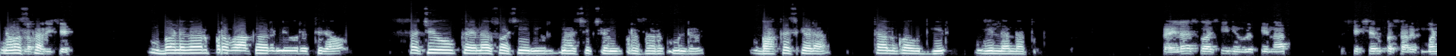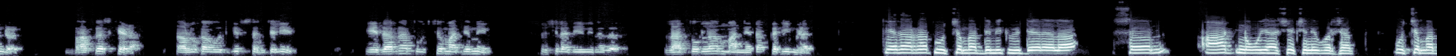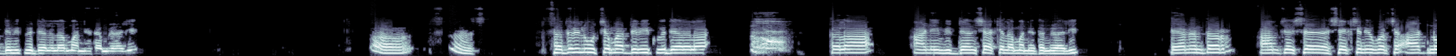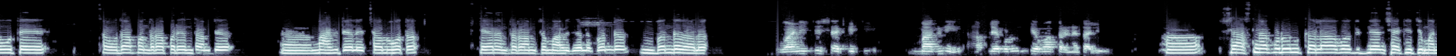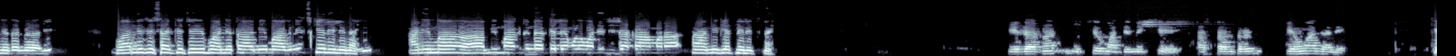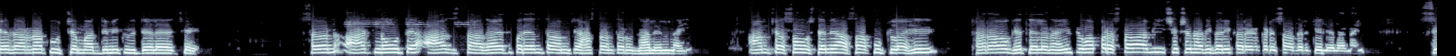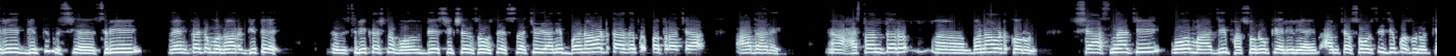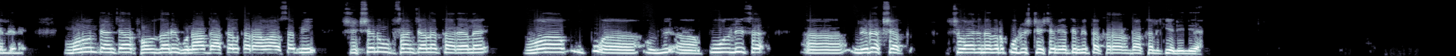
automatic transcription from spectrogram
नमस्कार. बंडगर प्रभाकर निवृत्तीराव सचिव कैलासवासी निवृत्ती शिक्षण प्रसारक मंडळ भाकसखेडा तालुका उदगीर जिल्हा लातूर. कैलासवासी निवृत्तीनाथ शिक्षण प्रसारक मंडळ भाकसखेडा तालुका उदगीर संचलित केदारनाथ उच्च माध्यमिक सुशीला देवी नगर लातूरला मान्यता कधी मिळाली? केदारनाथ उच्च माध्यमिक विद्यालयाला सन आठ नऊ या शैक्षणिक वर्षात उच्च माध्यमिक विद्यालयाला मान्यता मिळाली. सदरील उच्च माध्यमिक विद्यालयाला कला आणि विज्ञान शाखेला मान्यता मिळाली. त्यानंतर आमचे शै शैक्षणिक वर्ष आठ नऊ ते चौदा पंधरा पर्यंत आमचं महाविद्यालय चालू होतं. त्यानंतर आमचं महाविद्यालय बंद बंद झालं. वाणिज्य शाखेची मागणी आपल्याकडून केव्हा करण्यात आली? अ, शासनाकडून कला व विज्ञान शाखेची मान्यता मिळाली. वाणिज्य शाखेची मान्यता आम्ही मागणीच केलेली नाही. आणि आम्ही मागणी न केल्यामुळे वाणिज्य शाखा आम्हाला आम्ही घेतलेलीच नाही. केदारनाथ उच्च माध्यमिकचे हस्तांतरण केव्हा झाले? केदारनाथ उच्च माध्यमिक विद्यालयाचे सन आठ नऊ ते आज तागायतपर्यंत आमचे हस्तांतर झालेलं नाही. आमच्या संस्थेने असा कुठलाही ठराव घेतलेला नाही किंवा प्रस्ताव आम्ही शिक्षण अधिकारी कार्यालयाकडे सादर केलेला नाही. श्री गीत श्री व्यंकट मनोहर गीते श्रीकृष्ण बौद्ध शिक्षण संस्थे सचिव यांनी बनावट कागदपत्राच्या आधारे हस्तांतर बनावट करून शासनाची व माझी फसवणूक केलेली आहे आमच्या संस्थेची फसवणूक केलेली आहे. म्हणून त्यांच्यावर फौजदारी गुन्हा दाखल करावा असं मी शिक्षण उपसंचालक कार्यालय व पोलीस निरीक्षक शिवाजीनगर पोलीस स्टेशन येथे मी तक्रार दाखल केलेली आहे.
